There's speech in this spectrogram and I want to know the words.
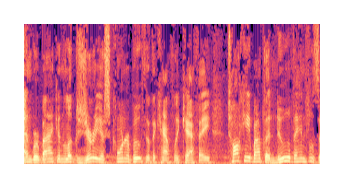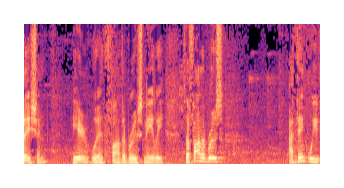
And we're back in luxurious corner booth of the Catholic Cafe talking about the new evangelization here with Father Bruce Nieli. So, Father Bruce, I think we've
